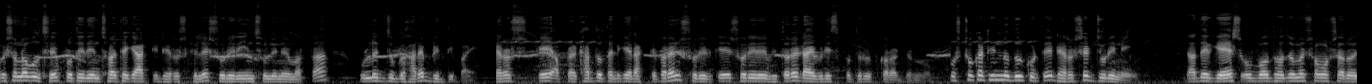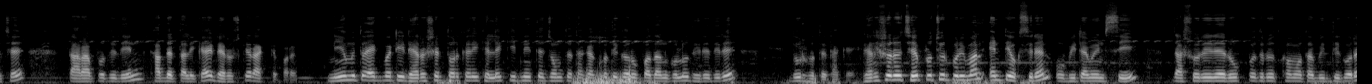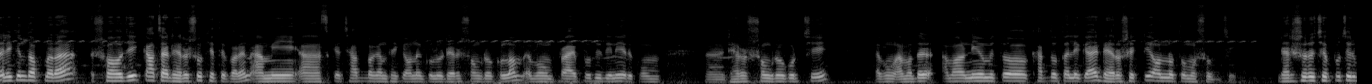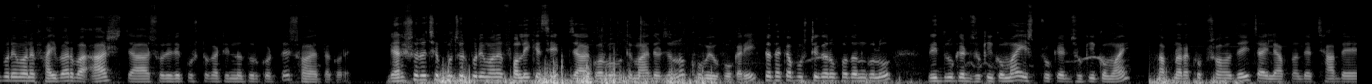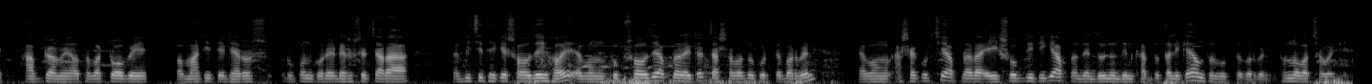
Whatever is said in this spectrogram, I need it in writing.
গবেষণা বলছে, প্রতিদিন ছয় থেকে আটটি ঢেঁড়স খেলে শরীরে ইনসুলিনের মাত্রা উল্লেখযোগ্য হারে বৃদ্ধি পায়। ঢেঁড়সকে আপনার খাদ্য তালিকায় রাখতে পারেন শরীরকে, শরীরের ভিতরে ডায়াবেটিস প্রতিরোধ করার জন্য। কোষ্ঠকাঠিন্য দূর করতে ঢেঁড়সের জুড়ি নেই। যাদের গ্যাস ও বদ হজমের সমস্যা রয়েছে, তারা প্রতিদিন খাদ্যের তালিকায় ঢেঁড়সকে রাখতে পারেন। নিয়মিত এক বাটি ঢেঁড়সের তরকারি খেলে কিডনিতে জমতে থাকা ক্ষতিকর উপাদানগুলো ধীরে ধীরে দূর হতে থাকে। ঢেঁড়সে রয়েছে প্রচুর পরিমাণ অ্যান্টিঅক্সিডেন্ট ও ভিটামিন সি যা শরীরে রোগ প্রতিরোধ ক্ষমতা বৃদ্ধি করে এলে কিন্তু আপনারা সহজেই কাঁচা ঢেঁড়সও খেতে পারেন। আমি আজকে ছাদ বাগান থেকে অনেকগুলো ঢেঁড়স সংগ্রহ করলাম এবং প্রায় প্রতিদিনই এরকম ঢেঁড়স সংগ্রহ করছি এবং আমাদের, আমার নিয়মিত খাদ্য তালিকায় ঢেঁড়স একটি অন্যতম সবজি। ঢেঁড়সে রয়েছে প্রচুর পরিমাণে ফাইবার বা আঁশ যা শরীরে কোষ্ঠকাঠিন্য দূর করতে সহায়তা করে। ঢেঁড়সে রয়েছে প্রচুর পরিমাণে ফলিক অ্যাসিড যা গর্ভবতী মায়েদের জন্য খুবই উপকারী। এতে থাকা পুষ্টিকর উপাদানগুলো হৃদরোগের ঝুঁকি কমায় স্ট্রোকের ঝুঁকি কমায়। আপনারা খুব সহজেই চাইলে আপনাদের ছাদে হাফ ড্রামে অথবা টবে বা মাটিতে ঢেঁড়স রোপণ করে ঢেঁড়সের চারা বিচি থেকে সহজেই হয় এবং খুব সহজে আপনারা এটার চাষাবাদও করতে পারবেন এবং আশা করছি আপনারা এই সবজিটিকে আপনাদের দৈনন্দিন খাদ্য তালিকায় অন্তর্ভুক্ত করবেন। ধন্যবাদ সবাইকে।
